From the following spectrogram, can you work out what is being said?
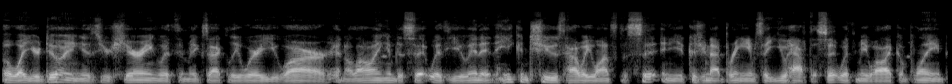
but what you're doing is you're sharing with him exactly where you are and allowing him to sit with you in it. And he can choose how he wants to sit in you because you're not bringing him say you have to sit with me while I complain,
